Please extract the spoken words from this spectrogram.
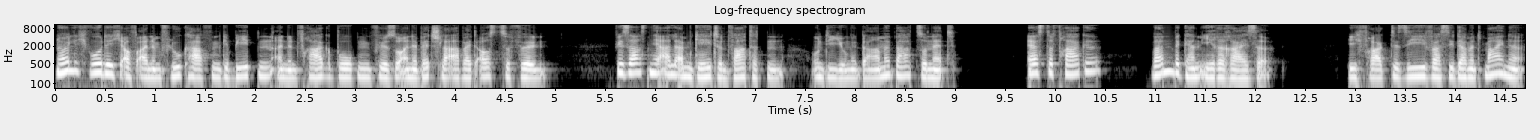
Neulich wurde ich auf einem Flughafen gebeten, einen Fragebogen für so eine Bachelorarbeit auszufüllen. Wir saßen ja alle am Gate und warteten, und die junge Dame bat so nett. Erste Frage: Wann begann Ihre Reise? Ich fragte sie, was sie damit meine.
